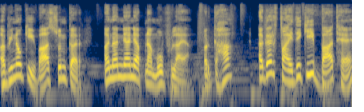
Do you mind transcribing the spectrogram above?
अभिनव की बात सुनकर अनन्या ने अपना मुँह फुलाया और कहा, अगर फ़ायदे की बात है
